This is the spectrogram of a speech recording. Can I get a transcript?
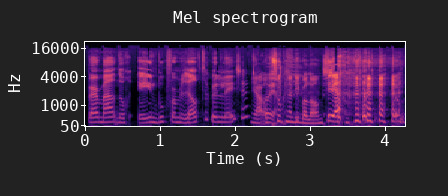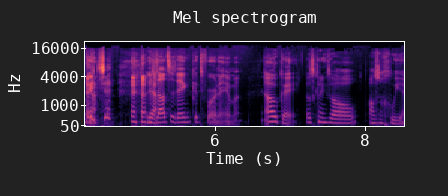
per maand nog één boek voor mezelf te kunnen lezen. Ja, op Oh ja. zoek naar die balans. Ja, een beetje. Dus Ja. dat is denk ik het voornemen. Oké, dat klinkt wel als een goeie.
